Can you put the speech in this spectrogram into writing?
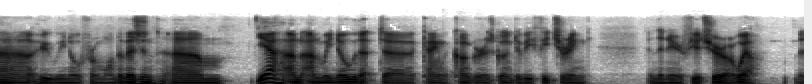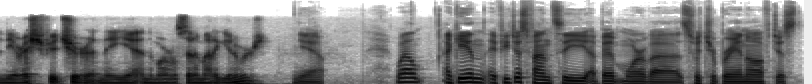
Uh, who we know from WandaVision. Um, yeah, and, and we know that Kang the Conqueror is going to be featuring in the near future, or well, the nearish future in the uh, in the Marvel Cinematic Universe. Yeah. Well, again, if you just fancy a bit more of a switch your brain off, just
